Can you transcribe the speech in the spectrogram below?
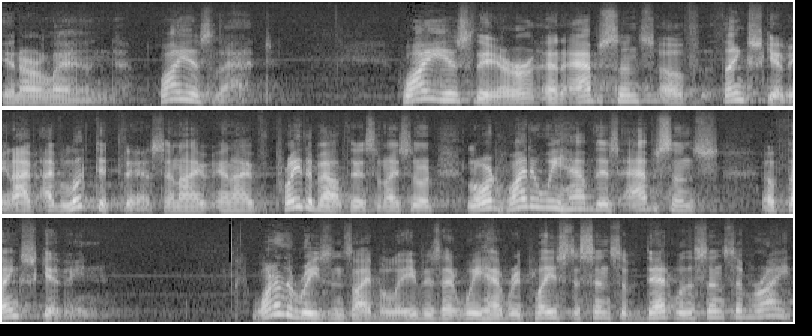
in our land. Why is that? Why is there an absence of thanksgiving? I've, I've looked at this and I've, and I've prayed about this and I said, Lord, why do we have this absence of thanksgiving? One of the reasons I believe is that we have replaced a sense of debt with a sense of right.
